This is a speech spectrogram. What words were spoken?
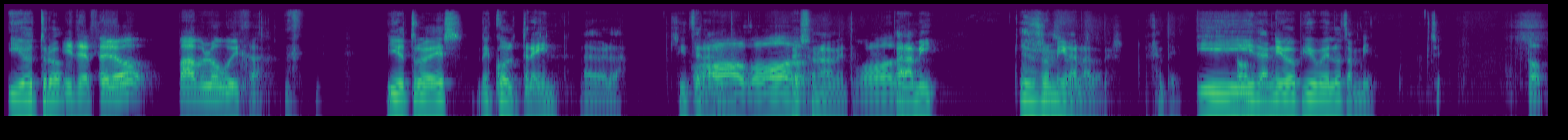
Y otro, Y tercero, Pablo Ouija. y otro es de Coltrane, la verdad. Sinceramente. Oh, God, personalmente. God. Para mí. Esos son mis es. ganadores, gente. Y Top. Danielo Piuvelo también. Top.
